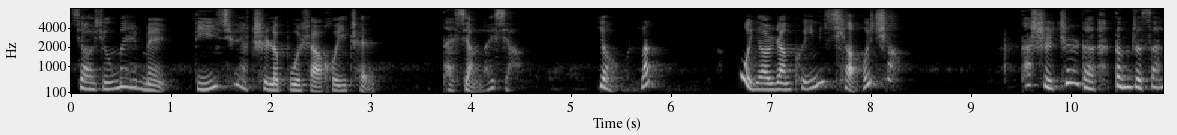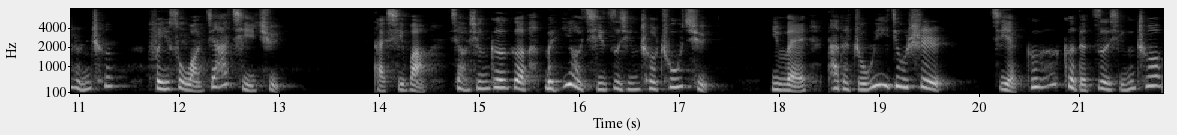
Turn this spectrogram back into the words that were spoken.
小熊妹妹的确吃了不少灰尘，她想了想，有了！我要让奎尼瞧瞧。他使劲地蹬着三轮车，飞速往家骑去。他希望小熊哥哥没有骑自行车出去，因为他的主意就是借哥哥的自行车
